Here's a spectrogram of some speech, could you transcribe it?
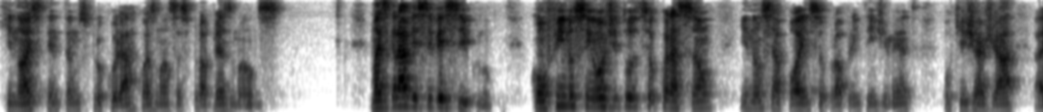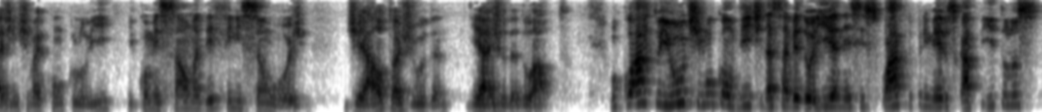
que nós tentamos procurar com as nossas próprias mãos. Mas grave esse versículo. Confie no Senhor de todo o seu coração e não se apoie em seu próprio entendimento, porque já já a gente vai concluir e começar uma definição hoje de autoajuda e ajuda do alto. O quarto e último convite da sabedoria nesses quatro primeiros capítulos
